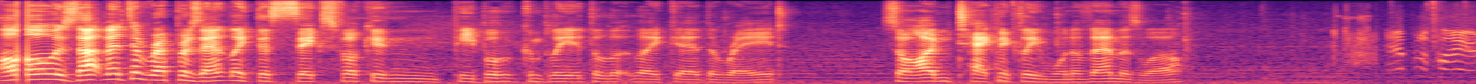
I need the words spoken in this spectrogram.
Oh, is that meant to represent like the six fucking people who completed the like uh, the raid? So I'm technically one of them as well. Amplifier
